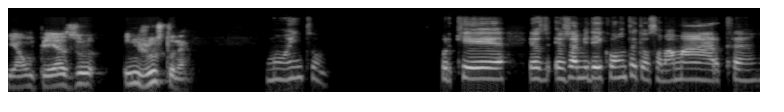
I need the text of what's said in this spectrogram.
E é um peso injusto, né? Muito. Porque eu, eu já me dei conta que eu sou uma marca,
